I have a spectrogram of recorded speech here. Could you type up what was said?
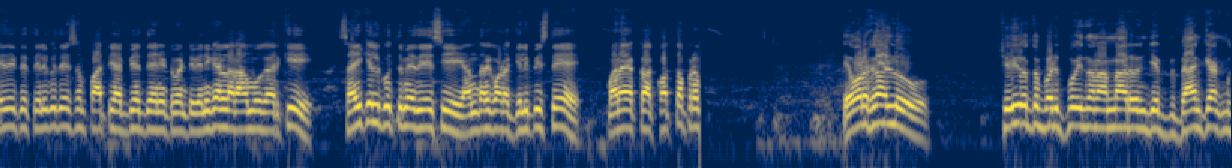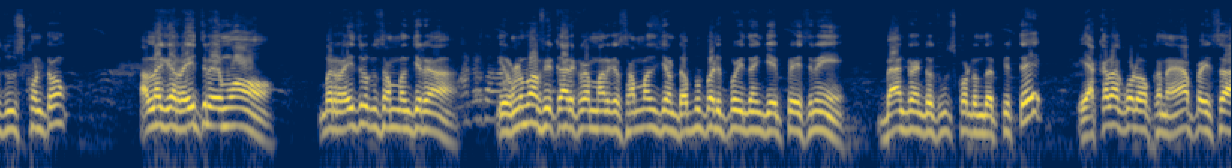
ఏదైతే తెలుగుదేశం పార్టీ అభ్యర్థి అయినటువంటి వెనుగండ్ల రాము గారికి సైకిల్ గుర్తు మీద వేసి అందరు కూడా గెలిపిస్తే మన యొక్క కొత్త ప్ర ఎవరికాళ్ళు చేయూత పడిపోయిందని అన్నారు అని చెప్పి బ్యాంక్ అకౌంట్ చూసుకుంటాం. అలాగే రైతులేమో మరి రైతులకు సంబంధించిన ఈ రుణమాఫీ కార్యక్రమానికి సంబంధించిన డబ్బు పడిపోయిందని చెప్పేసి బ్యాంక్ ఇంకా చూసుకోవడం తప్పిస్తే ఎక్కడా కూడా ఒక నయా పైసా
